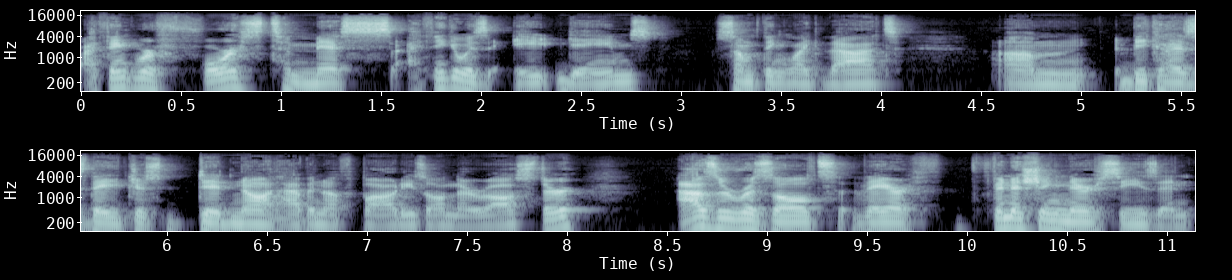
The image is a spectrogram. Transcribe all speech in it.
I think, were forced to miss, I think it was eight games, something like that, um, because they just did not have enough bodies on their roster. As a result, they are finishing their season.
